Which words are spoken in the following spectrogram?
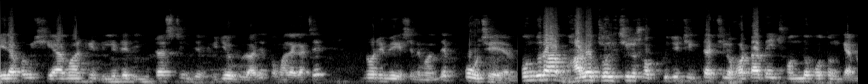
এইরকমই শেয়ার মার্কেট রিলেটেড ইন্টারেস্টিং যে ভিডিওগুলো আছে, তোমাদের কাছে নোটিফিকেশনের মধ্যে পৌঁছে যাবে। বন্ধুরা, ভালো চলছিল সবকিছু ঠিকঠাক ছিল। হঠাৎ এই ছন্দপতন কেন?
